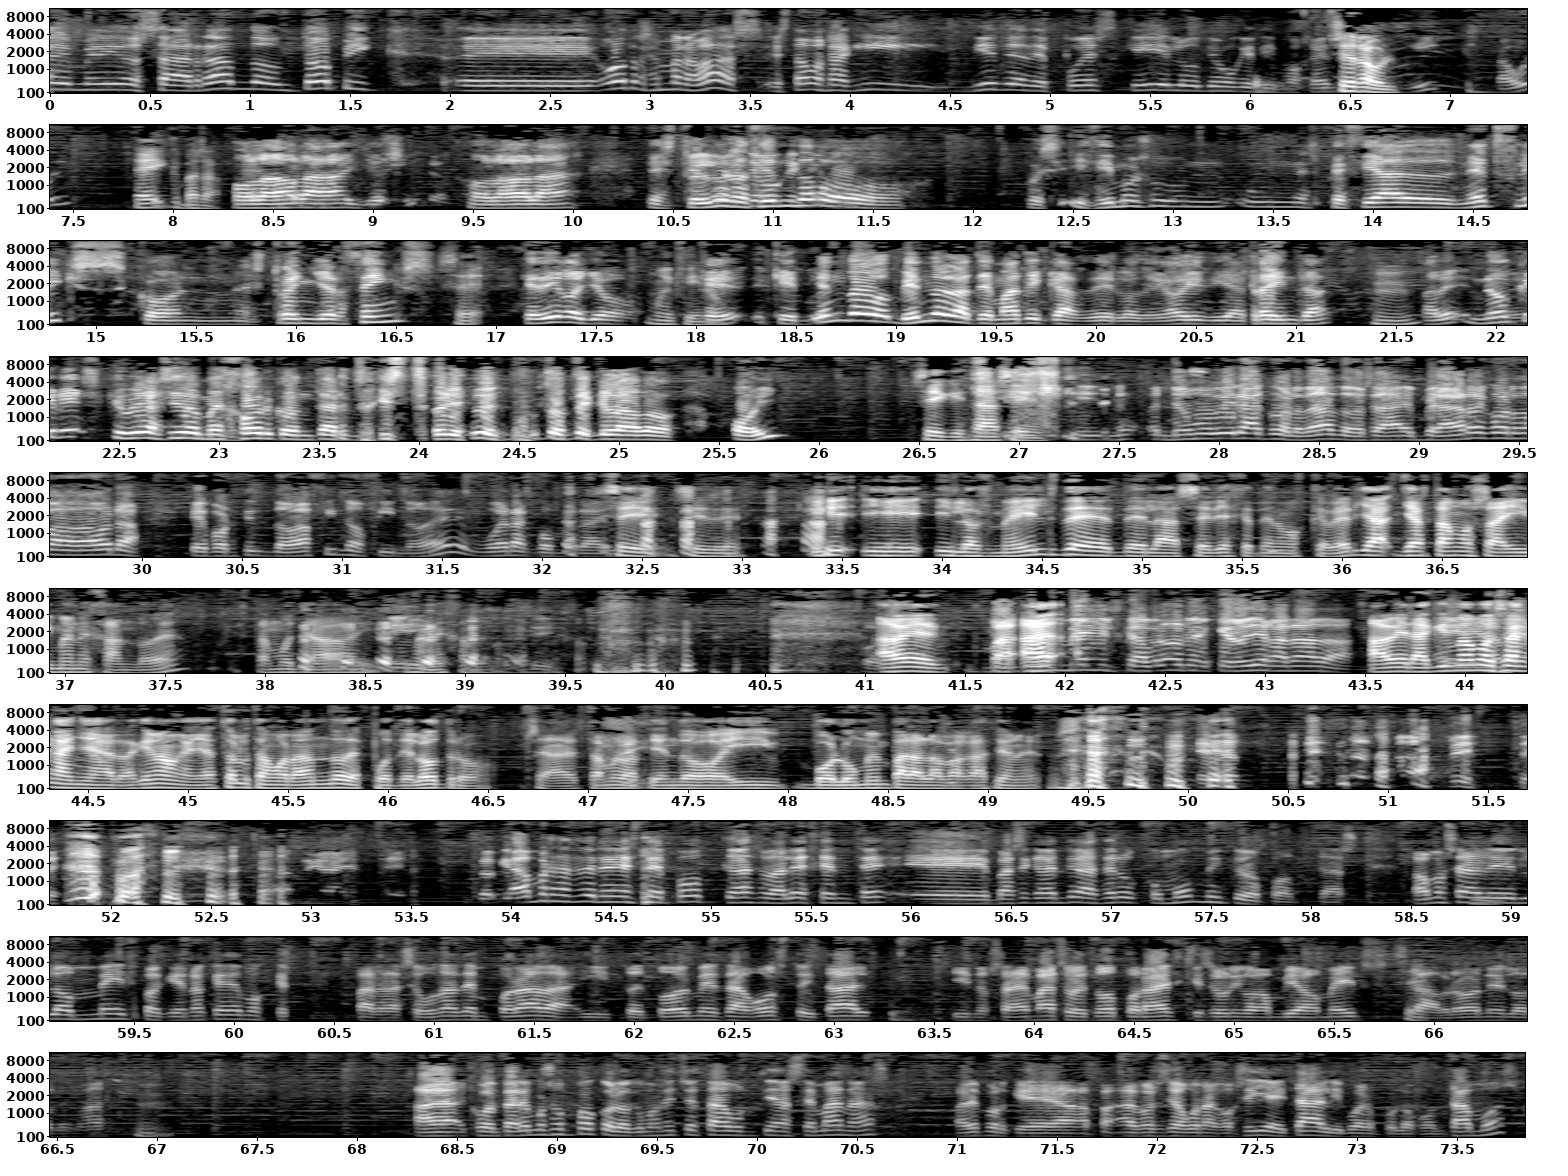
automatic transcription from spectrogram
Hola, bienvenidos a Random Topic. Eh, otra semana más. Estamos aquí 10 días después. ¿Qué es lo último que hicimos? gente? Soy Raúl. ¿Y? ¿Raúl? Hey, ¿Qué pasa? Hola, hola, yo soy- hola, hola. Estuvimos que- haciendo, pues hicimos un, un especial Netflix con Stranger Things, Sí. que digo yo, Muy fino. que, que viendo, viendo la temática de lo de hoy, día 30, Mm. ¿vale? ¿No crees que hubiera sido mejor contar tu historia del puto teclado hoy? Sí, quizás sí. Sí, no, no me hubiera acordado, o sea, me ha recordado ahora que por cierto va fino fino, ¿eh? Buena compra ahí. Sí, sí, sí. Y, y, y los mails de, de las series que tenemos que ver, ya, ya estamos ahí manejando, ¿eh? Estamos ya ahí Sí, manejando. sí. A ver, a, mails, cabrones, que no llega nada. a ver, aquí Eh, vamos a a engañar, aquí vamos a engañar. Esto lo estamos grabando después del otro. O sea, estamos Sí. haciendo ahí volumen para las vacaciones. Lo que vamos a hacer en este podcast, ¿vale, gente? Eh, básicamente va a ser como un micro podcast. Vamos Mm. a leer los mails porque no queremos que para la segunda temporada y to- todo el mes de agosto y tal, y nos sabe más, sobre todo por Alex, que es el único que ha enviado mails, Sí. cabrones, los demás. Mm. Ah, contaremos un poco lo que hemos hecho estas últimas semanas, ¿vale? Porque hemos hecho alguna cosilla y tal, y bueno, pues lo contamos.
